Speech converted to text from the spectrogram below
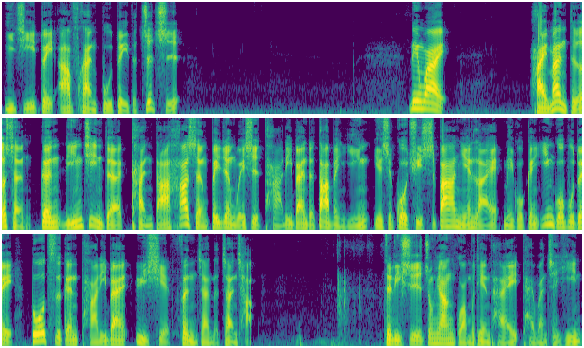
以及对阿富汗部队的支持。另外，海曼德省跟邻近的坎达哈省被认为是塔利班的大本营，也是过去十八年来美国跟英国部队多次跟塔利班浴血奋战的战场。这里是中央广播电台台湾之音。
